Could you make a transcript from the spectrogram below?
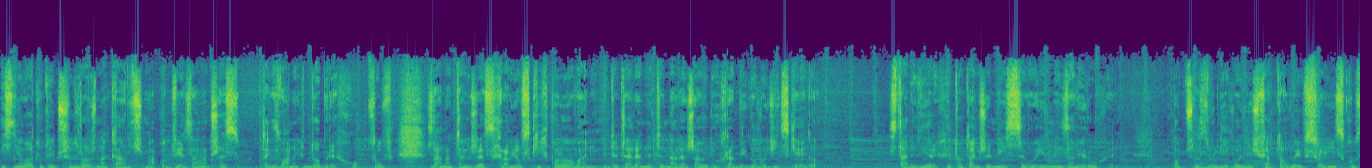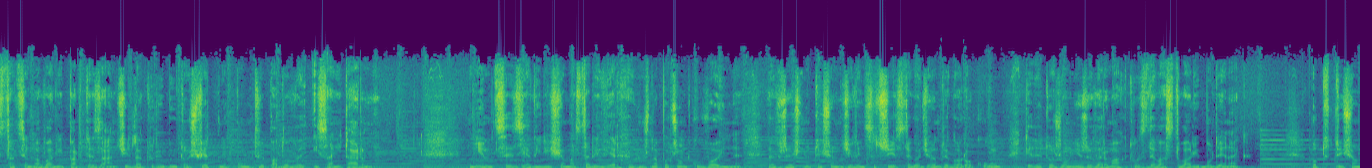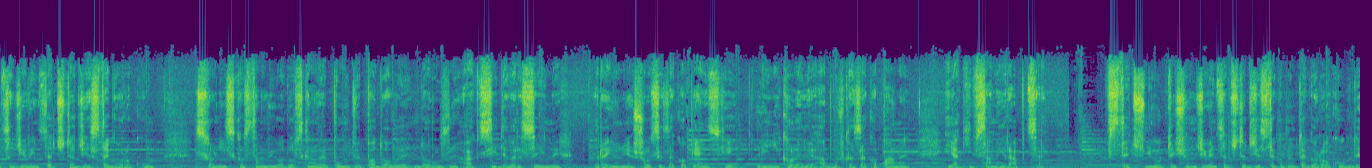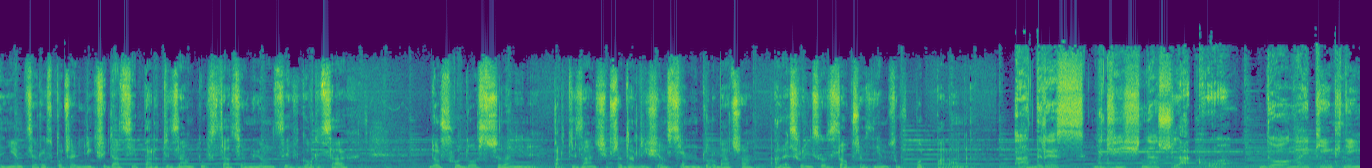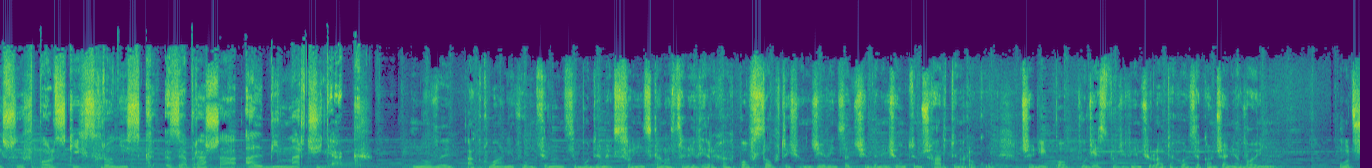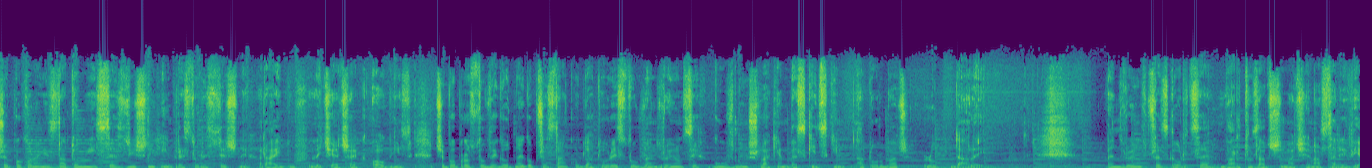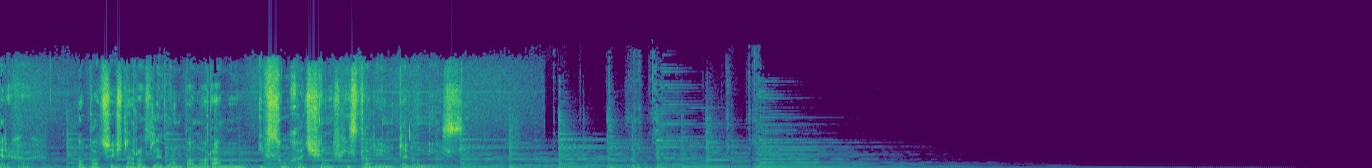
Istniała tutaj przydrożna karczma, odwiedzana przez tzw. Tak dobrych chłopców, znana także z hrabiowskich polowań, gdy tereny te należały do hrabiego Wodzickiego. Stare Wierchy to także miejsce wojennej zawieruchy. Podczas II wojny światowej w schronisku stacjonowali partyzanci, dla których był to świetny punkt wypadowy i sanitarny. Niemcy zjawili się na Starych Wierchach już na początku wojny, we wrześniu 1939 roku, kiedy to żołnierze Wehrmachtu zdewastowali budynek. Od 1940 roku schronisko stanowiło doskonały punkt wypadowy do różnych akcji dywersyjnych w rejonie szosy zakopiańskiej, linii kolejowej Chabówka-Zakopane, jak i w samej Rabce. W styczniu 1945 roku, gdy Niemcy rozpoczęli likwidację partyzantów stacjonujących w Gorcach, Doszło do strzelaniny. Partyzanci przedarli się w stronę Turbacza, ale schronisko zostało przez Niemców podpalone. Adres gdzieś na szlaku. Do najpiękniejszych polskich schronisk zaprasza Albin Marciniak. Nowy, aktualnie funkcjonujący budynek schroniska na Starych Wierchach powstał w 1974 roku, czyli po 29 latach od zakończenia wojny. Młodsze pokolenie zna to miejsce z licznych imprez turystycznych, rajdów, wycieczek, ognisk, czy po prostu wygodnego przystanku dla turystów wędrujących głównym szlakiem beskidzkim na Turbacz lub dalej. Wędrując przez Gorce, warto zatrzymać się na Starych Wierchach, popatrzeć na rozległą panoramę i wsłuchać się w historię tego miejsca.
